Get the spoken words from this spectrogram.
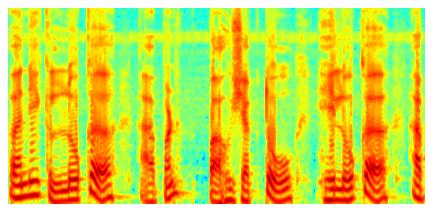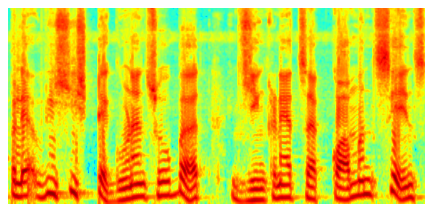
अनेक लोक आपण पाहू शकतो. हे लोक आपल्या विशिष्ट गुणांसोबत जिंकण्याचा कॉमन सेन्स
